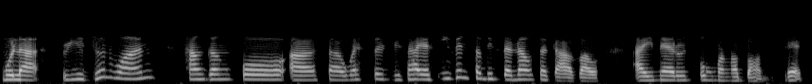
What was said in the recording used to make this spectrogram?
Mula Region 1 hanggang po ah, sa Western Visayas, even sa Mindanao, sa Davao, ay meron pong mga bomb threats.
